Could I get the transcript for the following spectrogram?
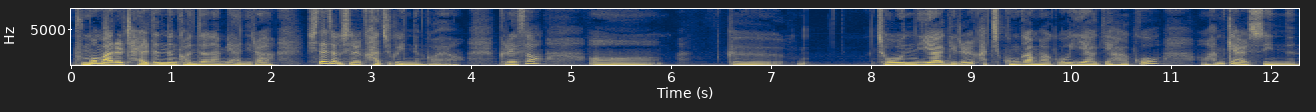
부모 말을 잘 듣는 건전함이 아니라 시대 정신을 가지고 있는 거예요. 그래서, 어, 그, 좋은 이야기를 같이 공감하고 이야기하고 어, 함께 할 수 있는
